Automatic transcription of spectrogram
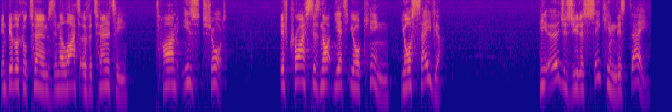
In biblical terms, in the light of eternity, time is short. If Christ is not yet your King, your Savior, he urges you to seek him this day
